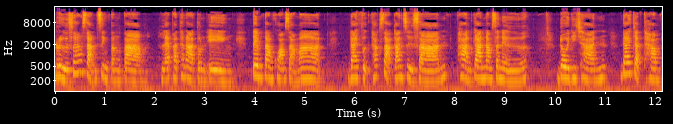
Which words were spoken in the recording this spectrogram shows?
หรือสร้างสรรค์สิ่งต่างๆ และพัฒนาตนเอง เต็มตามความสามารถ ได้ฝึกทักษะการสื่อสาร ผ่านการนำเสนอ โดยดิฉัน ได้จัดทำแผ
